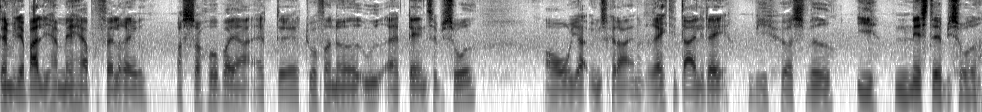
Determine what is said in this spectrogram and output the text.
den vil jeg bare lige have med her på faldrebet. Og så håber jeg, at øh, du har fået noget ud af dagens episode. Og jeg ønsker dig en rigtig dejlig dag. Vi høres ved i næste episode.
